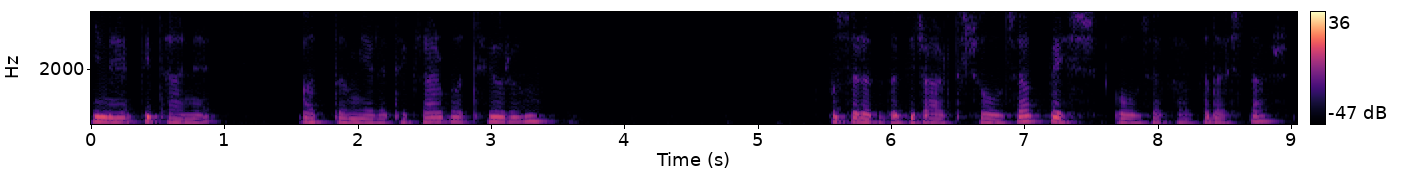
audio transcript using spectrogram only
Yine bir tane battığım yere tekrar batıyorum. Bu sırada da bir artış olacak. 5 olacak arkadaşlar.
